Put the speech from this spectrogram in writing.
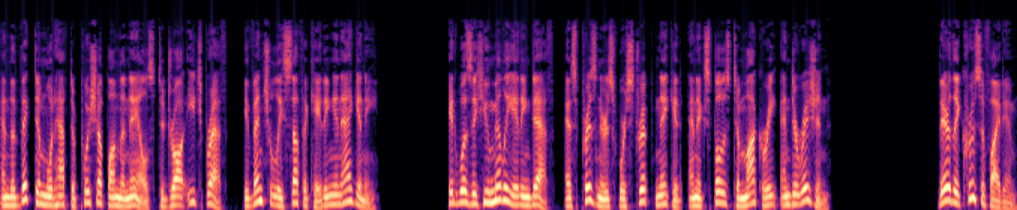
and the victim would have to push up on the nails to draw each breath, eventually suffocating in agony. It was a humiliating death, as prisoners were stripped naked and exposed to mockery and derision. There they crucified him,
